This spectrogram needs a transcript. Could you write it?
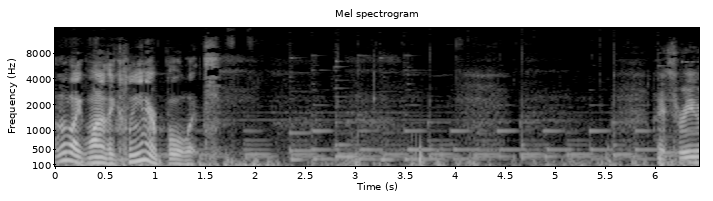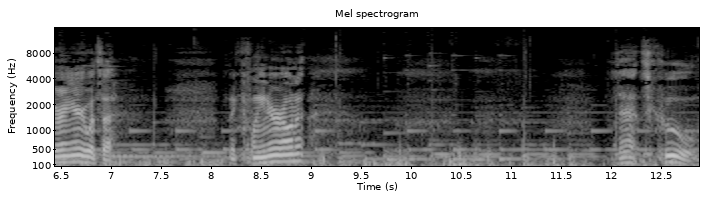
looks like one of the cleaner bullets. A three ringer with a the cleaner on it. That's cool.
